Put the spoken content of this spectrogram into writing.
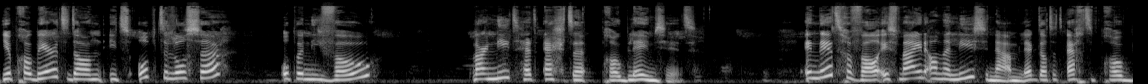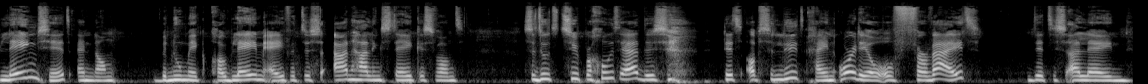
Je probeert dan iets op te lossen op een niveau waar niet het echte probleem zit. In dit geval is mijn analyse namelijk dat het echte probleem zit. En dan benoem ik probleem even tussen aanhalingstekens, want ze doet het supergoed. Hè? Dus dit is absoluut geen oordeel of verwijt. Dit is alleen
